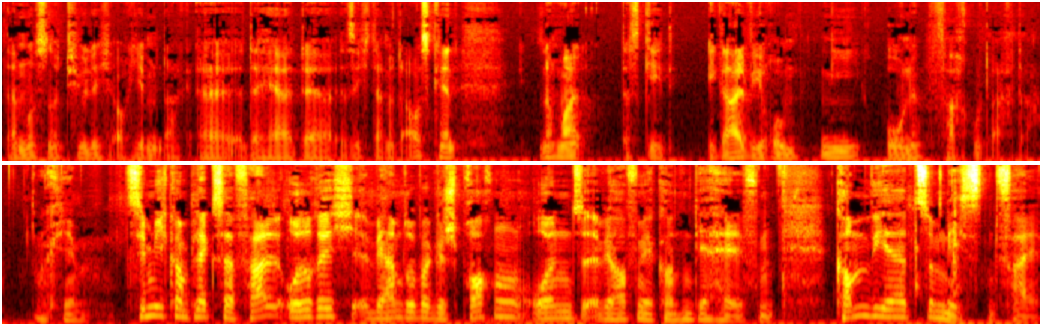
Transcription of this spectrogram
dann muss natürlich auch jemand äh, daher, der sich damit auskennt. Nochmal, das geht egal wie rum, nie ohne Fachgutachter. Okay. Ziemlich komplexer Fall. Ulrich, wir haben drüber gesprochen und wir hoffen, wir konnten dir helfen. Kommen wir zum nächsten Fall.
